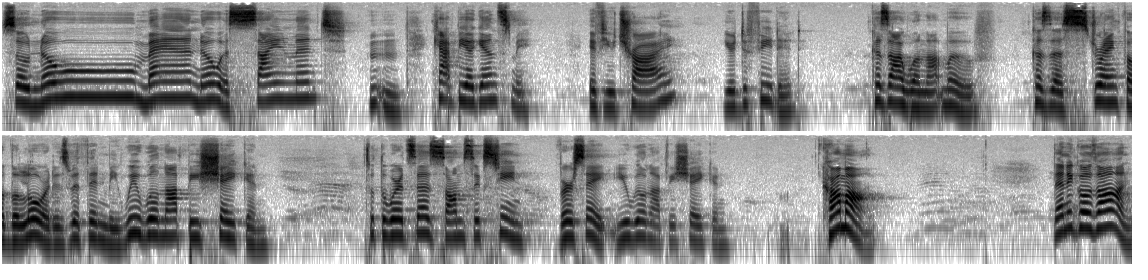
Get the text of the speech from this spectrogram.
So no man, no assignment can't be against me. If you try, you're defeated because I will not move because the strength of the Lord is within me. We will not be shaken. That's what the word says, Psalm 16, verse 8. You will not be shaken. Come on. Then it goes on.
